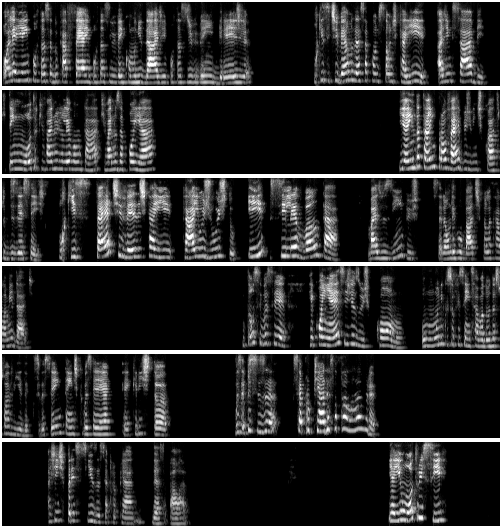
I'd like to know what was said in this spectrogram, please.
Olha aí a importância do café, a importância de viver em comunidade, a importância de viver em igreja. Porque se tivermos essa condição de cair, a gente sabe que tem um outro que vai nos levantar, que vai nos apoiar. E ainda está em Provérbios 24, 16. Porque sete vezes cai, cai o justo e se levanta, mas os ímpios serão derrubados pela calamidade. Então, se você reconhece Jesus como o único e suficiente Salvador da sua vida, se você entende que você é, é cristã, você precisa se apropriar dessa palavra. A gente precisa se apropriar dessa palavra. E aí, um outro e se,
